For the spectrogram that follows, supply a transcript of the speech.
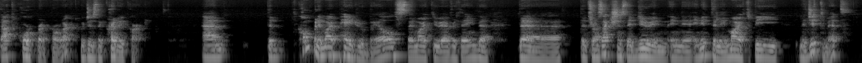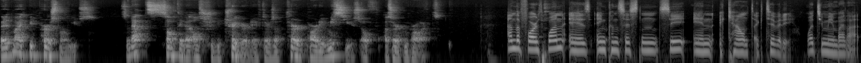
that corporate product, which is the credit card. And the company might pay their bills, they might do everything. The the the transactions they do in, in, in Italy might be legitimate, but it might be personal use. So that's something that also should be triggered if there's a third party misuse of a certain product. And the fourth one is inconsistency in account activity. What do you mean by that?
